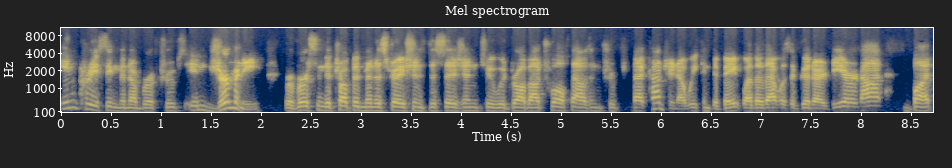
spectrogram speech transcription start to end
increasing the number of troops in Germany, reversing the Trump administration's decision to withdraw about 12,000 troops from that country. Now, we can debate whether that was a good idea or not, but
